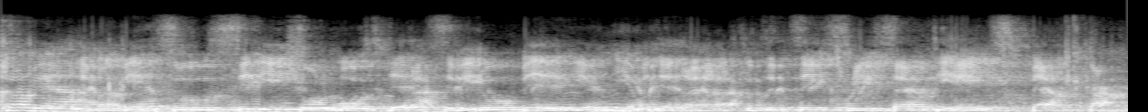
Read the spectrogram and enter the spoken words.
schauen wir einmal mehr zu Celine Schoonbroodt de Azevedo, Belgien, hier mit der 378 378 Berkamp.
